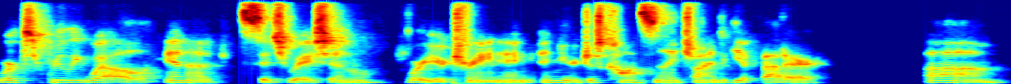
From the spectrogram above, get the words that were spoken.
works really well in a situation where you're training and you're just constantly trying to get better. Um,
